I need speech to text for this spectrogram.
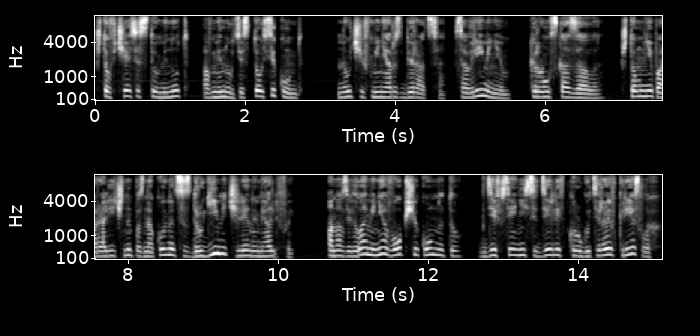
что в часе 100 минут, а в минуте 100 секунд. Научив меня разбираться со временем, Кэрол сказала, что мне пора лично познакомиться с другими членами Альфы. Она завела меня в общую комнату, где все они сидели в кругу-в креслах,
